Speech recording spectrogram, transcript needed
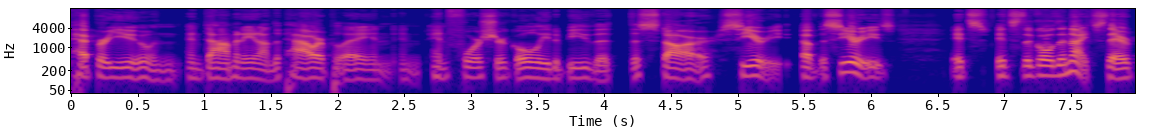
pepper you and, and dominate on the power play and, and, and force your goalie to be the, the star series of the series. It's it's the Golden Knights. They're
